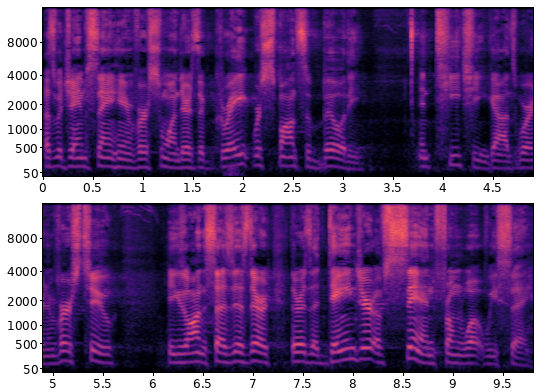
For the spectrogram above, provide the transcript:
That's what James is saying here in verse 1. There's a great responsibility in teaching God's word. And In verse 2, he goes on and says this there, there is a danger of sin from what we say.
